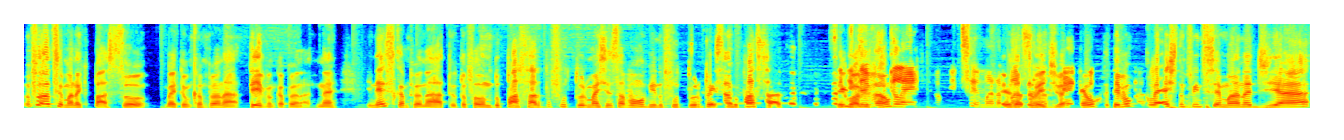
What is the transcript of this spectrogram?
No final de semana que passou, vai ter um campeonato. Teve um campeonato, né? E nesse campeonato, eu tô falando do passado pro futuro, mas vocês só vão ouvir no futuro pensando no passado. Você E igual a teve visão? um clash no fim de semana Exatamente. passado. Teve, um- teve um clash no fim de semana, dia,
